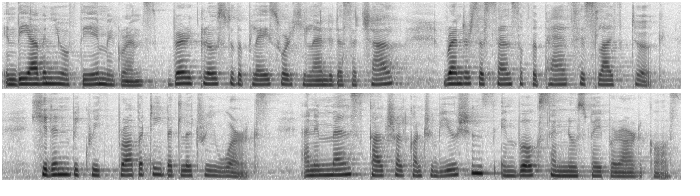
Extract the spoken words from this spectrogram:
in the Avenue of the Immigrants, very close to the place where he landed as a child, renders a sense of the path his life took. He didn't bequeath property but literary works and immense cultural contributions in books and newspaper articles.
